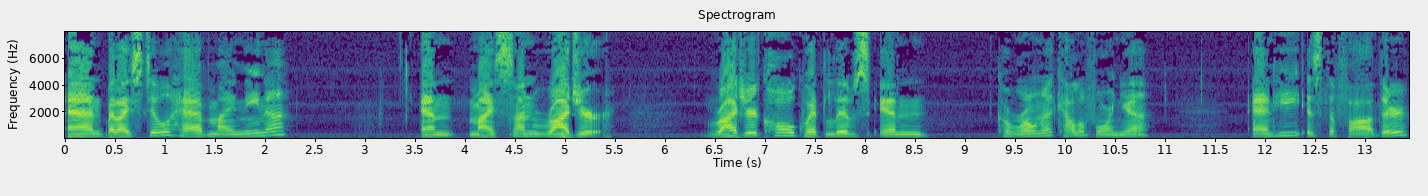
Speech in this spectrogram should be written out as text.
And, but I still have my Nina and my son Roger. Roger Colquitt lives in Corona, California, and he is the father,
